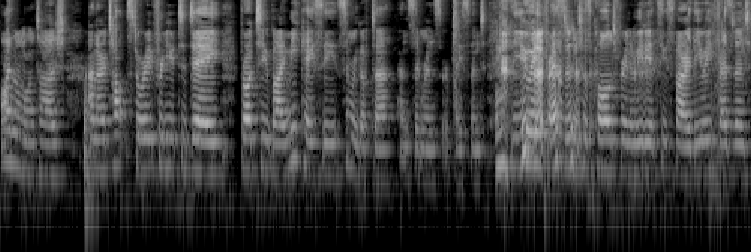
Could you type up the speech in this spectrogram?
final montage and our top story for you today brought to you by me, Casey, Simran Gupta and Simran's replacement. The UAE president has called for an immediate ceasefire. The UAE president,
